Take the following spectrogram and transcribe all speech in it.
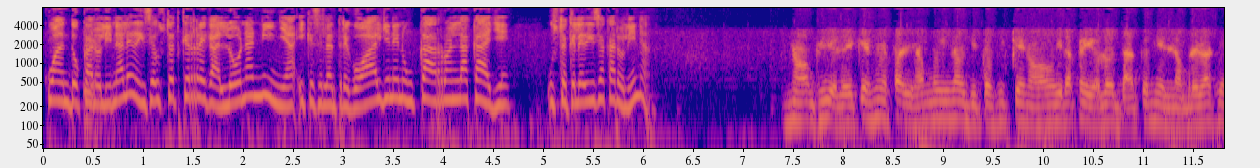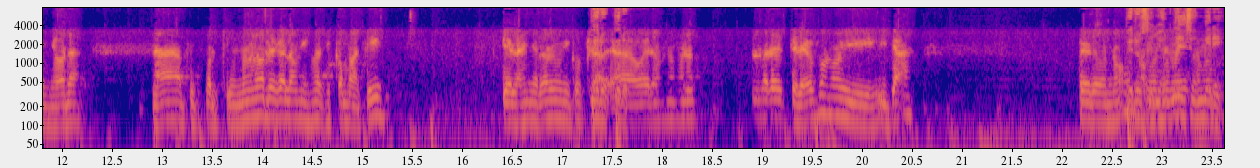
Cuando Carolina le dice a usted que regaló una niña y que se la entregó a alguien en un carro en la calle, ¿usted qué le dice a Carolina? No, pues yo le dije que eso me parecía muy inaudito y que no hubiera pedido los datos ni el nombre de la señora. Nada, pues porque uno no regala un hijo así como así. Que la señora lo único que Pero- le había dado era un número, un número de teléfono y, y ya. Pero no. Pero señor no- mire,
